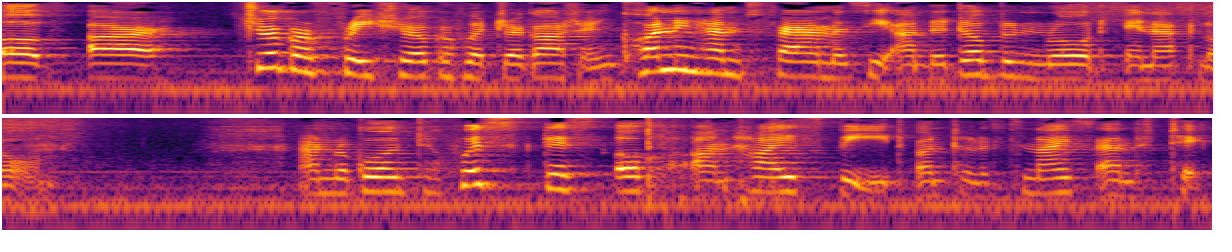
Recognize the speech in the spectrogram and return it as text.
of our sugar-free sugar, which I got in Cunningham's Pharmacy on the Dublin Road in Athlone. And we're going to whisk this up on high speed until it's nice and thick.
